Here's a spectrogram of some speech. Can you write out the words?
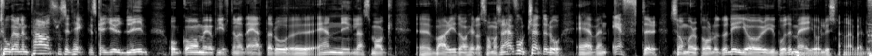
tog han en paus från sitt hektiska ljudliv och gav mig uppgiften att äta då eh, en ny glassmak eh, varje dag hela sommaren. Så det här fortsätter då även efter sommaruppehållet och det gör ju både mig och lyssnarna väldigt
